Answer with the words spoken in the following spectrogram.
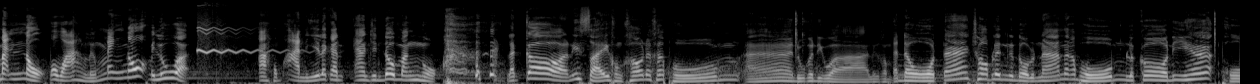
มันโนปะวะหรือแมงโนไม่รู้อะอะผมอ่านอย่างนี้แล้วกันแอนเจนโดมังโง แล้วก็นิสัยของเขานะครับผมอ่าดูกันดีกว่าเรื่องกระโดดนะ ชอบเล่นกระโดดบนน้ำนะครับผมแล้วก็นี่ฮะโผล่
